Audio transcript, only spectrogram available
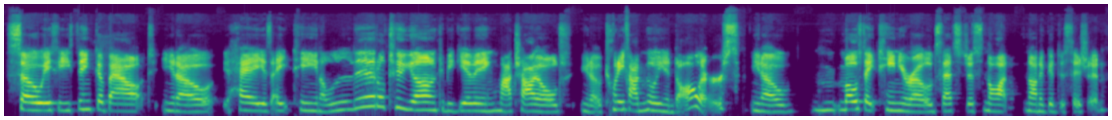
So if you think about, you know, hey, is 18 a little too young to be giving my child, you know, 25 million dollars? You know, most 18 year olds, that's just not not a good decision.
